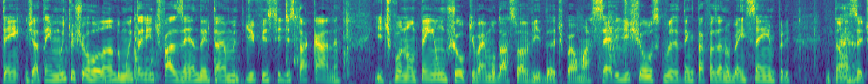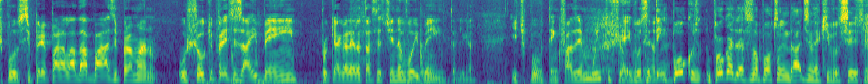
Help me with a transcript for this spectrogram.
tem, já tem muito show rolando, muita gente fazendo, então é muito difícil se destacar, né? E, tipo, não tem um show que vai mudar a sua vida. Tipo, é uma série de shows que você tem que estar fazendo bem sempre. Então você, tipo, se prepara lá da base pra, mano, o show que precisar ir bem, porque a galera tá assistindo, eu vou ir bem, tá ligado? E, tipo, tem que fazer muito show. É, e você não tem poucos, poucas dessas oportunidades, né? Que você. Sim.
